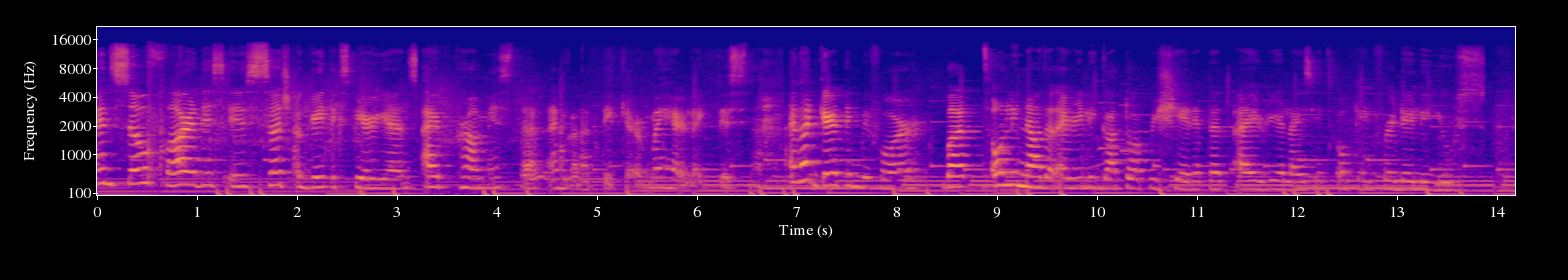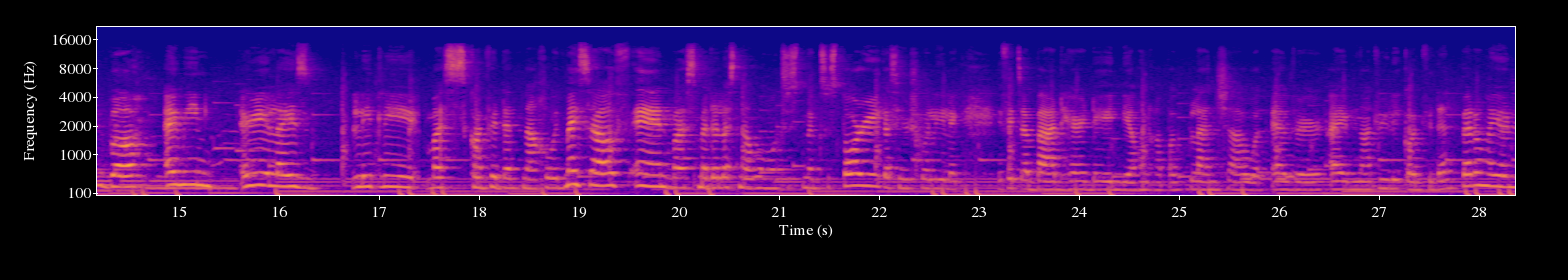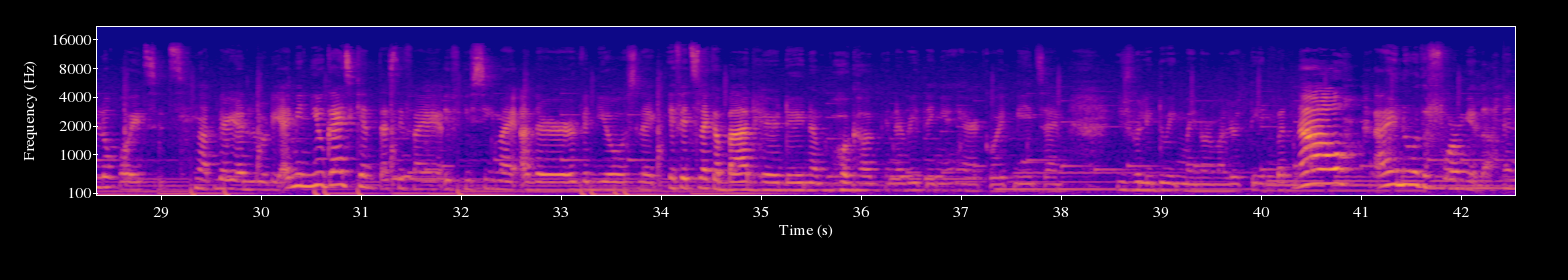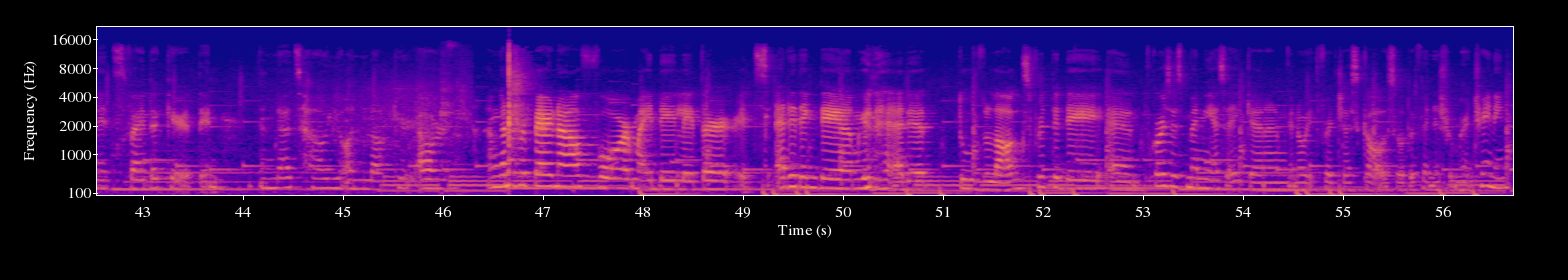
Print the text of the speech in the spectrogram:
And so far, this is such a great experience. I promise that I'm gonna take care of my hair like this na. I've had keratin before, but it's only now that I really got to appreciate it that I realize it's okay for daily use. Diba? I mean, I realized lately, mas confident na ako with myself and mas madalas na ako nagsustory kasi usually like if it's a bad hair day, hindi ako nakapag-plancha, whatever. I'm not really confident. Pero ngayon, look, oh, it's, it's not very unruly. I mean, you guys can testify if you see my other videos. Like, if it's like a bad hair day na buhaghag and everything yung hair ko, it means I'm usually doing my normal routine. But now, I know the formula and it's Vita Keratin. And that's how you unlock your hour. I'm gonna prepare now for my day later. It's editing day. I'm gonna edit two vlogs for today and of course as many as I can. And I'm gonna wait for Cheska also to finish from her training.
